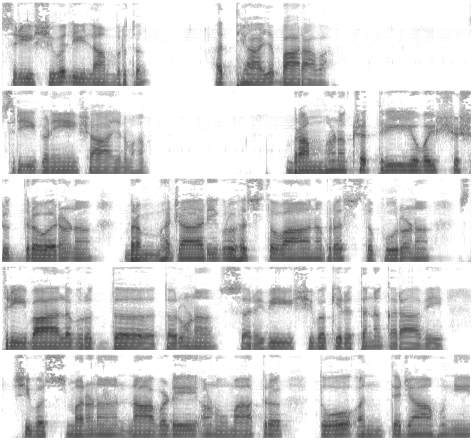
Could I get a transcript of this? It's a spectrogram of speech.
श्री शिवलीलामृत अध्याय बारावा. श्री गणेशाय नमः. ब्राह्मण क्षत्रिय वैश्य शूद्र वर्ण ब्रह्मचारी गृहस्थवान पूर्ण स्त्री बाल वृद्ध तरुण सर्वी शिवकीर्तन करावे शिवस्मरण नावडे अणुमात्र तो अंत्यजाहुनी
